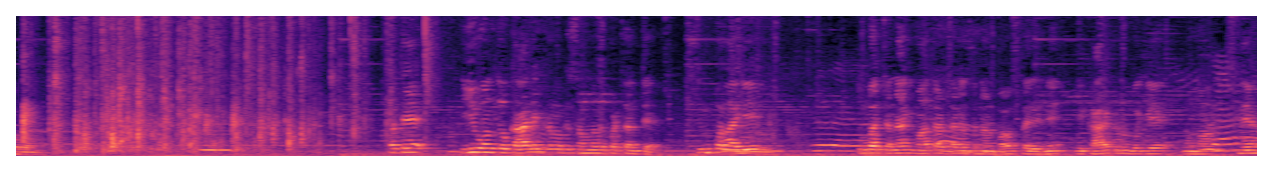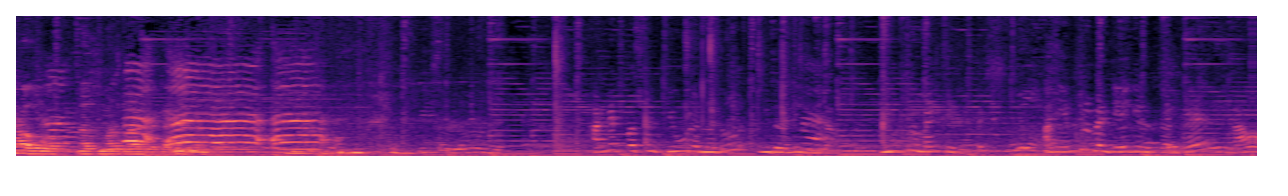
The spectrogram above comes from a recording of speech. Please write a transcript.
ಕೋರೋಣ. ಮತ್ತೆ ಈ ಒಂದು ಕಾರ್ಯಕ್ರಮಕ್ಕೆ ಸಂಬಂಧಪಟ್ಟಂತೆ ಸಿಂಪಲ್ ಆಗಿ ತುಂಬಾ ಚೆನ್ನಾಗಿ ಮಾತಾಡ್ತಾರೆ ಅಂತ ನಾನು ಭಾವಿಸ್ತಾ ಇದ್ದೀನಿ. ಈ ಕಾರ್ಯಕ್ರಮದ ಬಗ್ಗೆ ನಮ್ಮ ಸ್ನೇಹ ಅವರು ನಾಲ್ಕು ಮಾತನಾಡಬೇಕಾಗಿ ಹಂಡ್ರೆಡ್ ಪರ್ಸೆಂಟ್ ಕ್ಯೂರ್ ಅನ್ನೋದು ಇದರಲ್ಲಿ ಇಲ್ಲ. ನೀವು ಇರುತ್ತೆ ಅದು ಇಂಪ್ರೂವ್ಮೆಂಟ್ ಹೇಗಿರುತ್ತೆ ಅಂದರೆ ನಾವು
